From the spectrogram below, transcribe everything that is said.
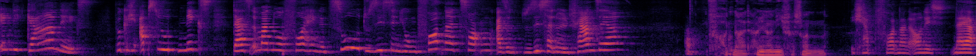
irgendwie gar nichts. Wirklich absolut nix. Da ist immer nur Vorhänge zu. Du siehst den Jungen Fortnite zocken. Also du siehst halt nur den Fernseher. Fortnite habe ich noch nie verstanden. Ich habe Fortnite auch nicht. Naja,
